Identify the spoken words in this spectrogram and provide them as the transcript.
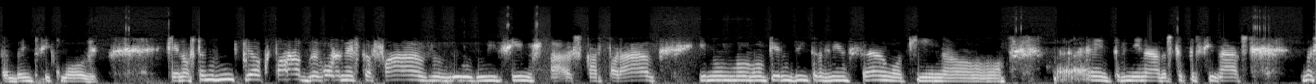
também psicológico. Que nós estamos muito preocupados agora nesta fase do, do ensino estar, estar parado e não, não, não termos intervenção aqui no, eh, em determinadas capacidades. Mas,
